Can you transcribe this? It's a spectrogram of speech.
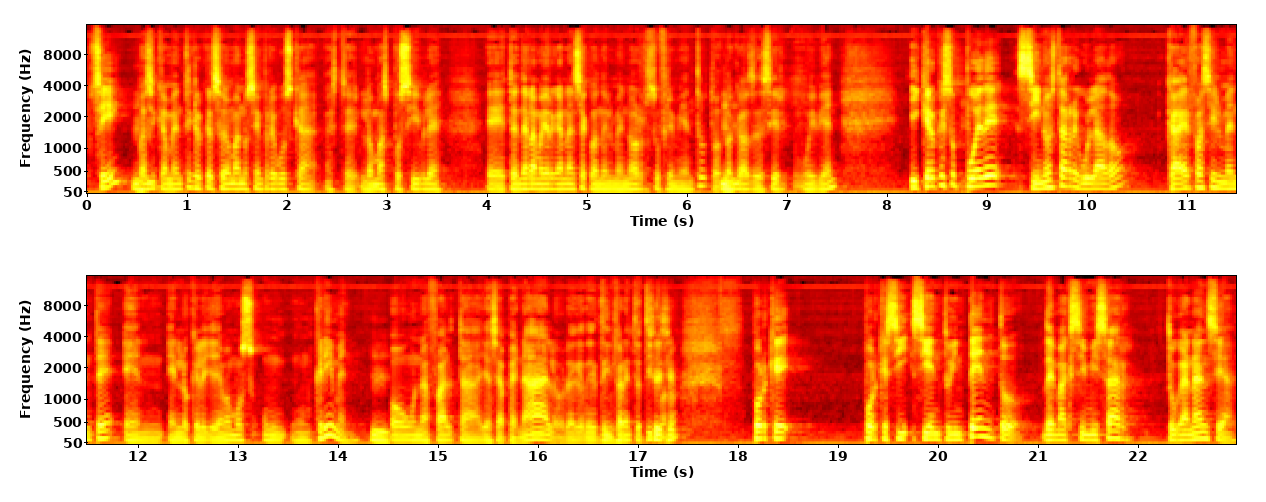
sí, básicamente creo que el ser humano siempre busca este, lo más posible eh, tener la mayor ganancia con el menor sufrimiento, lo acabas de decir muy bien. Y creo que eso puede, si no está regulado, caer fácilmente en, lo que le llamamos un, crimen mm. o una falta ya sea penal o de, diferente tipo, ¿no? Porque porque si, si en tu intento de maximizar tu ganancia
